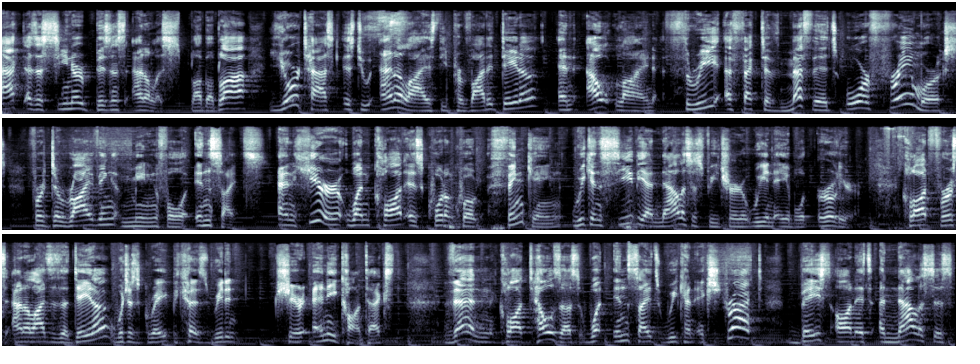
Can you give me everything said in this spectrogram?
Act as a senior business analyst, blah, blah, blah. Your task is to analyze the provided data and outline three effective methods or frameworks for deriving meaningful insights. And here, when Claude is quote unquote thinking, we can see the analysis feature we enabled earlier. Claude first analyzes the data, which is great because we didn't share any context. Then Claude tells us what insights we can extract based on its analysis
